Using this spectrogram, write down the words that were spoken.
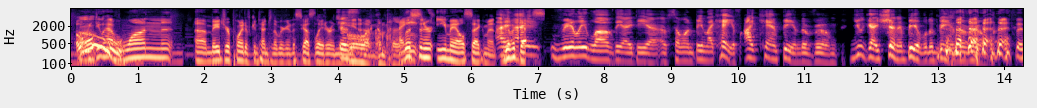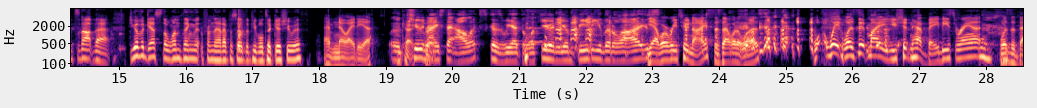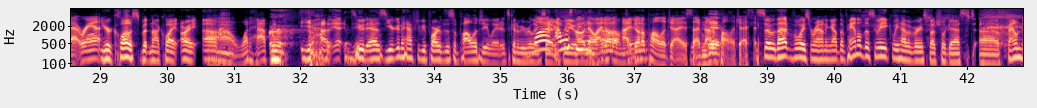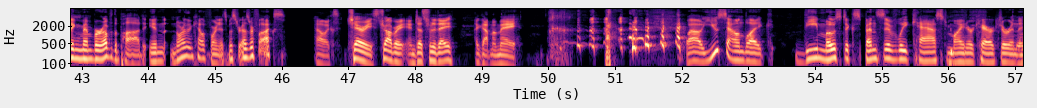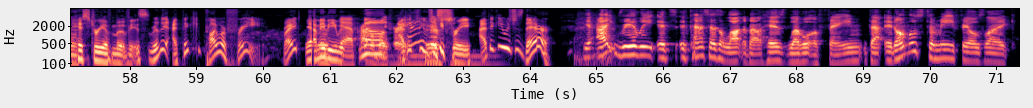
Oh we do have one uh, major point of contention that we're going to discuss later in Just- the um, listener email segment. I, you have a I guess? really love the idea of someone being like, "Hey, if I can't be in the room, you guys shouldn't be able to be in the room." it's not that. Do you have a guess? The one thing that from that episode that people took issue with? I have no idea. Okay, Too great. nice to Alex because we had to look you in your beady little eyes. Yeah, were we too nice? Is that what it was? W- Wait, was it my "you shouldn't have babies" rant? Was it that rant? You're close, but not quite. All right. Um, wow, what happened? Yeah, yeah, dude. As you're going to have to be part of this apology later. It's going to be really What? exciting I for you. oh no, I don't. Oh, I don't apologize. I'm not Yeah. apologizing. So that voice rounding out the panel this week, we have a very special guest, uh, founding member of the pod in Northern California. It's Mr. Ezra Fox. Alex, cherry, strawberry, and just for today, I got my May. Wow, you sound like the most expensively cast minor character in the history of movies. Really, I think you probably were free, right? Yeah, maybe. he would- Yeah, probably no, free. I think he was just free. I think he was just there. Yeah, I really it's it kind of says a lot about his level of fame that it almost to me feels like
